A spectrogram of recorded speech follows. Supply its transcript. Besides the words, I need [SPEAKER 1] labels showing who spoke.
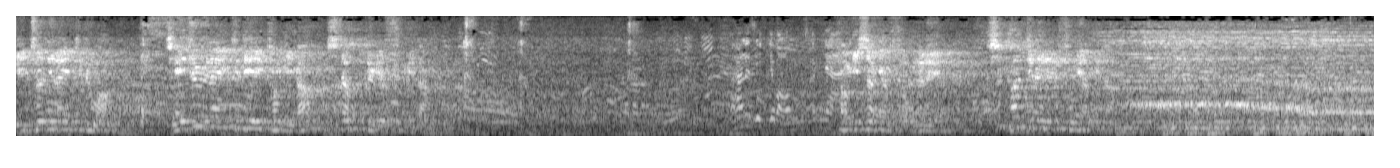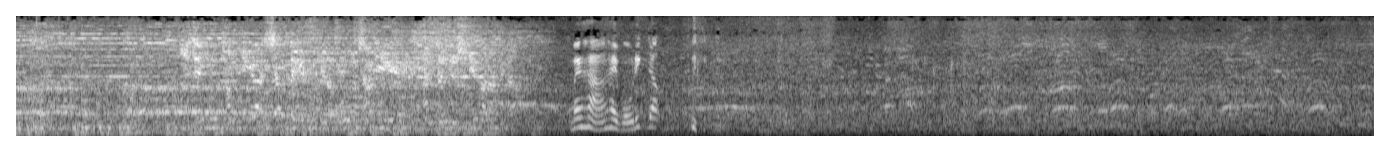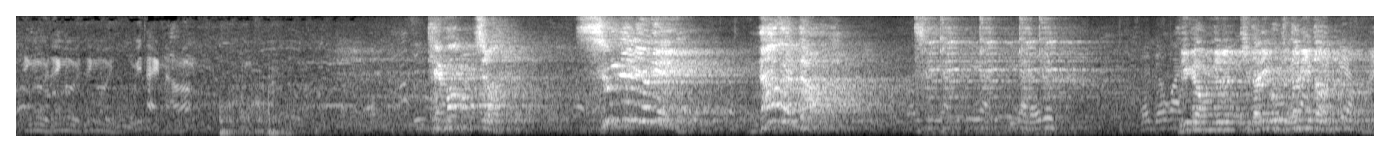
[SPEAKER 1] 인천 유나이티드와 제주 유나이티드의 경기가 시작되겠습니다. 경기 시작에 앞서 오늘의 심판진을 소개합니다. 이제 곧 경기가 시작되겠습니다. 모두 자리에 앉아주시기 바랍니다.
[SPEAKER 2] Hàng hay vô đích đâu
[SPEAKER 3] Thay người, thay người, thay người. Quý thằng nào đó.
[SPEAKER 1] 개막전 승리를 향해 나간다. 우리가 오늘은 기다리고 기다리던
